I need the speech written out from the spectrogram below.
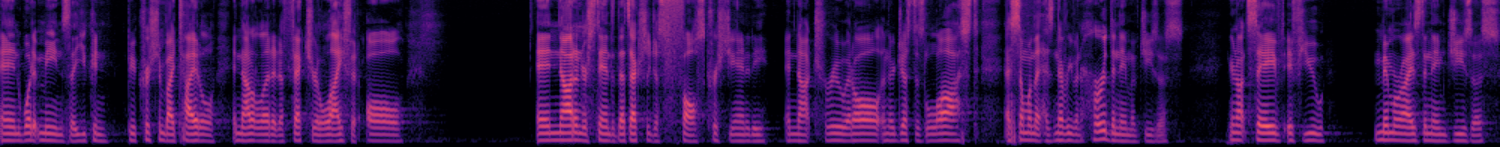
and what it means that you can be a Christian by title and not let it affect your life at all and not understand that that's actually just false Christianity and not true at all. And they're just as lost as someone that has never even heard the name of Jesus. You're not saved if you memorize the name Jesus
